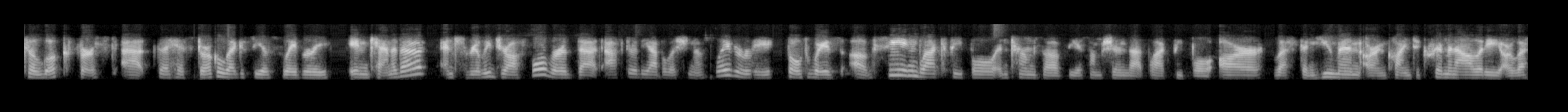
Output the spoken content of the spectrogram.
to look first at the historical legacy of slavery in Canada and to really draw forward that after the abolition of slavery, both ways of seeing Black people in terms of the assumption that Black people are less than human, are inclined to criminality, are less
